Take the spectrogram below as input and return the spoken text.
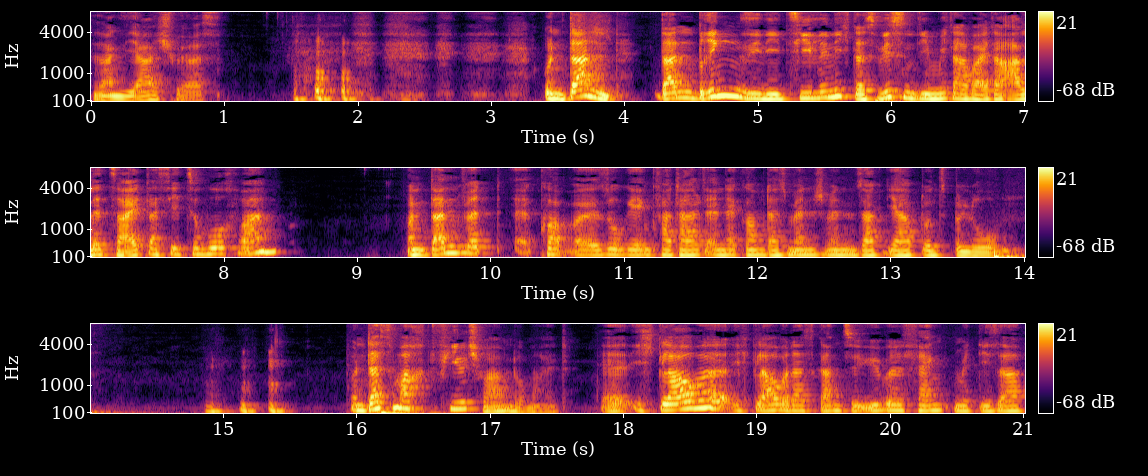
Dann sagen sie, ja, ich schwör's. und dann, dann bringen sie die Ziele nicht. Das wissen die Mitarbeiter alle Zeit, dass sie zu hoch waren. Und dann wird, äh, so gegen Quartalsende kommt das Management und sagt, ihr habt uns belogen. und das macht viel Schwarmdummheit. Äh, ich glaube, ich glaube, das ganze Übel fängt mit dieser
